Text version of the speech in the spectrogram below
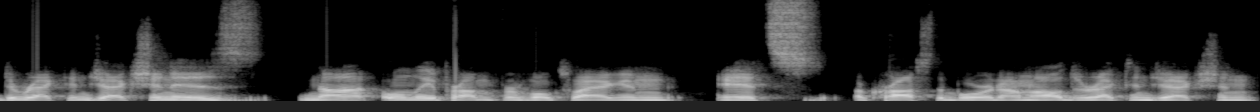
direct injection is not only a problem for Volkswagen, it's across the board on all direct injection.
